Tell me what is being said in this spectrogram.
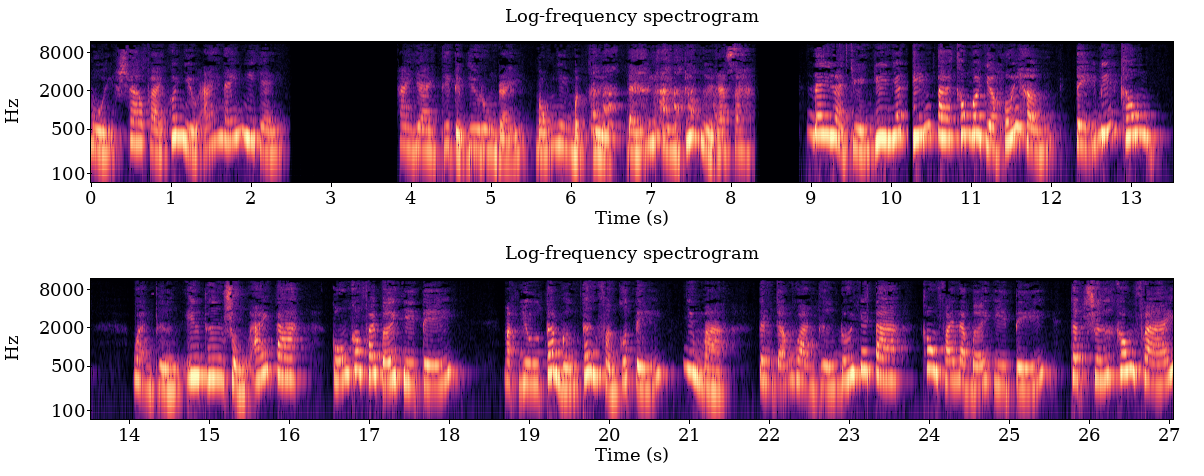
muội sao phải có nhiều ái nấy như vậy? Hai dài thi tiểu dư run rẩy, bỗng nhiên bật cười, đẩy Lý Yên trước người ra xa. Đây là chuyện duy nhất khiến ta không bao giờ hối hận, tỷ biết không? Hoàng thượng yêu thương sủng ái ta, cũng không phải bởi vì tỷ. Mặc dù ta mượn thân phận của tỷ, nhưng mà tình cảm hoàng thượng đối với ta không phải là bởi vì tỷ, thật sự không phải.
